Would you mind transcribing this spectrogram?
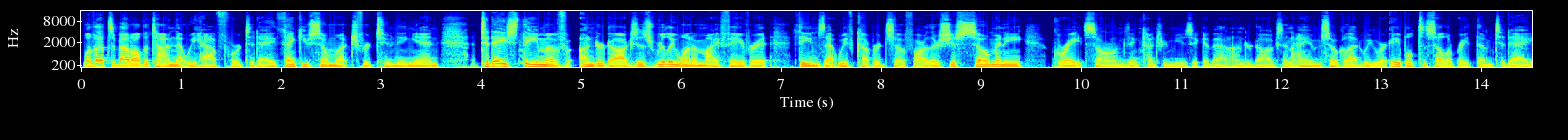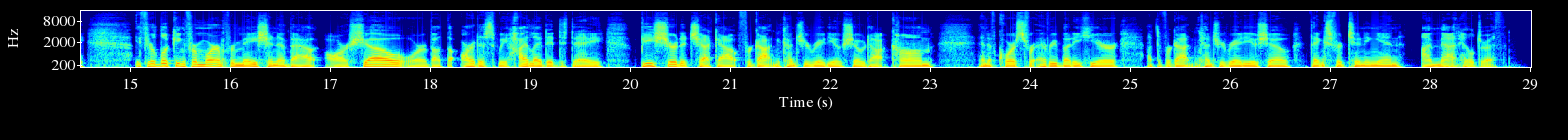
Well, that's about all the time that we have for today. Thank you so much for tuning in. Today's theme of underdogs is really one of my favorite themes that we've covered so far. There's just so many great songs in country music about underdogs, and I am so glad we were able to celebrate them today. If you're looking for more information about our show or about the artists we highlighted today, be sure to check out ForgottenCountryRadioShow.com. And of course, for everybody here at the Forgotten Country Radio Show, thanks for tuning in. I'm Matt Hildreth.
